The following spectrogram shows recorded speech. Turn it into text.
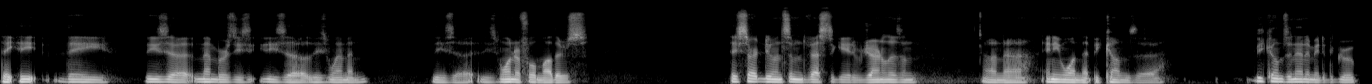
They they these uh, members these these uh, these women these uh, these wonderful mothers they start doing some investigative journalism on uh, anyone that becomes a becomes an enemy to the group.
